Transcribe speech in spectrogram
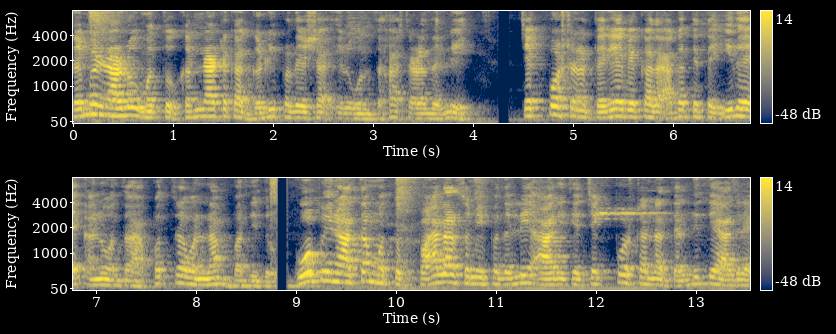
ತಮಿಳುನಾಡು ಮತ್ತು ಕರ್ನಾಟಕ ಗಡಿ ಪ್ರದೇಶ ಇರುವಂತಹ ಸ್ಥಳದಲ್ಲಿ ಚೆಕ್ ಪೋಸ್ಟನ್ನು ತೆರೆಯಬೇಕಾದ ಅಗತ್ಯತೆ ಇದೆ ಅನ್ನುವಂತಹ ಪತ್ರವನ್ನು ಬರೆದಿದ್ದರು ಗೋಪಿನಾಥ ಮತ್ತು ಪಾಲಾರ್ ಸಮೀಪದಲ್ಲಿ ಆ ರೀತಿಯ ಚೆಕ್ ಪೋಸ್ಟನ್ನು ತೆರೆದಿದ್ದೇ ಆದರೆ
